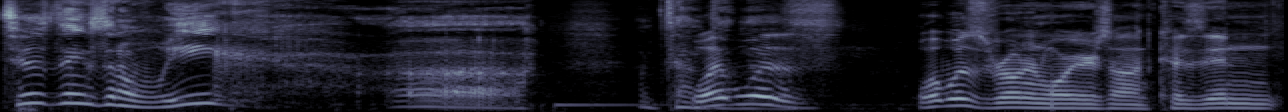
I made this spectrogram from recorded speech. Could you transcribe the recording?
two things in a week? Uh, I'm tempted. What now. was what was Ronin Warriors on? Because in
